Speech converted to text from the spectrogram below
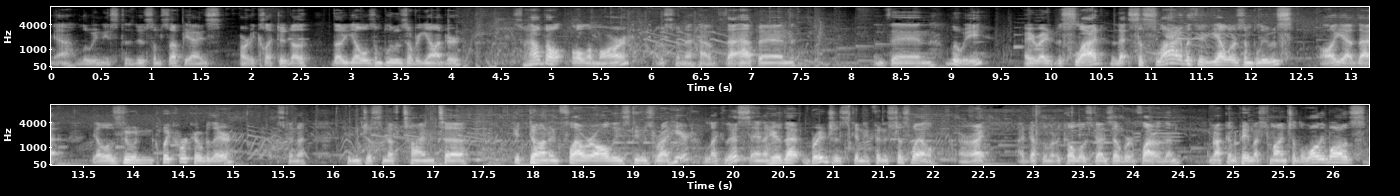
Yeah, Louie needs to do some stuff. Yeah, he's already collected uh, the yellows and blues over yonder. So how about Olimar? I'm just gonna have that happen. And then, Louie, are you ready to slide? That's a slide with your yellows and blues. Oh yeah, that yellow's doing quick work over there. Just gonna give me just enough time to get done and flower all these dudes right here, like this, and I hear that bridge is getting finished as well. Alright, I definitely want to call those guys over and flower them. I'm not going to pay much mind to the Wollywalls,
